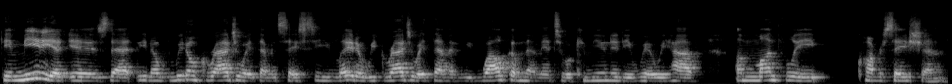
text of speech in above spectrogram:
the immediate is that, you know, we don't graduate them and say, see you later. We graduate them and we welcome them into a community where we have a monthly conversation,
